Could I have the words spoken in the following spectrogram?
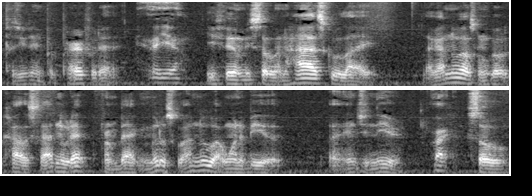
Because you didn't prepare for that. Yeah. yeah. You feel me? So in high school, like, like I knew I was gonna go to college. 'cause I knew that from back in middle school. I knew I want to be a, an engineer. Right. So.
